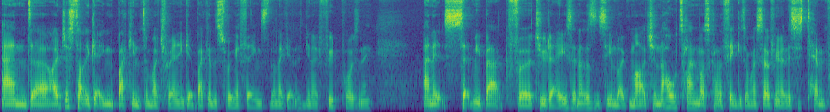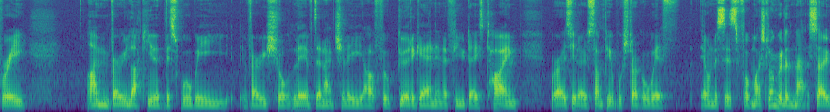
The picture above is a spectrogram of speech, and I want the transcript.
And uh, I just started getting back into my training, get back in the swing of things. Then I get, you know, food poisoning. And it set me back for two days, and it doesn't seem like much. And the whole time I was kind of thinking to myself, you know, this is temporary. I'm very lucky that this will be very short lived, and actually I'll feel good again in a few days' time. Whereas, you know, some people struggle with illnesses for much longer than that. So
